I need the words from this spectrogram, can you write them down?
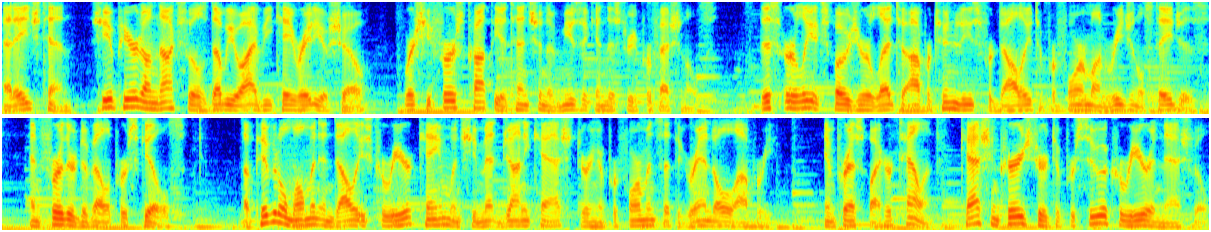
At age 10, she appeared on Knoxville's WIVK radio show, where she first caught the attention of music industry professionals. This early exposure led to opportunities for Dolly to perform on regional stages and further develop her skills. A pivotal moment in Dolly's career came when she met Johnny Cash during a performance at the Grand Ole Opry. Impressed by her talent, Cash encouraged her to pursue a career in Nashville.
